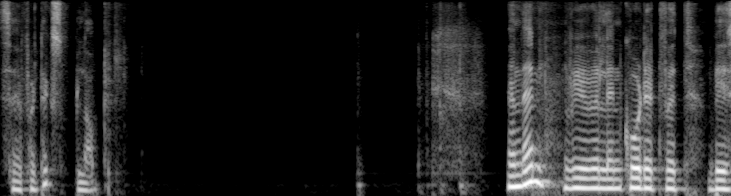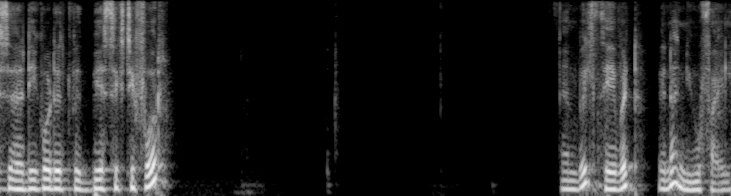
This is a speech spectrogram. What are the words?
Ciphertext blob and then we will encode it with base uh, decode it with base 64 and we'll save it in a new file.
